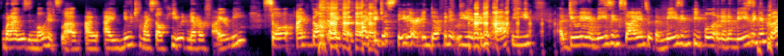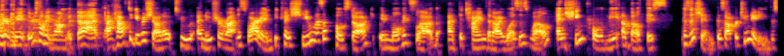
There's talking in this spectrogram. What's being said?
when I was in Mohit's lab, I, I knew to myself he would never fire me. So I felt like I could just stay there indefinitely and be happy, uh, doing amazing science with amazing people in an amazing environment. There's nothing wrong with that. I have to give a shout out to Anusha Ratneswaran because she was a postdoc in Mohit's lab at the time that I was as well. And she told me about this position, this opportunity, this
